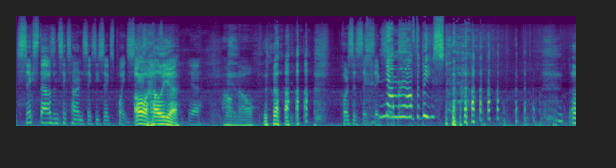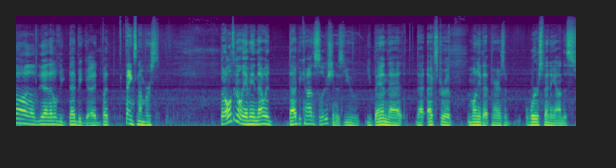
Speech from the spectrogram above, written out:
Six thousand six hundred sixty-six point six. oh hell yeah Yeah. Oh no. Horse is six six. of the beast. oh yeah that'll be that'd be good but Thanks, numbers. but ultimately I mean that would that would be kind of the solution is you you ban that that extra money that parents would were spending on this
